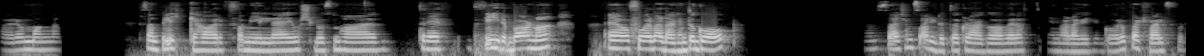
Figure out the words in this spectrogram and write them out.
Jeg har jo mange venner f.eks. ikke har familie i Oslo som har tre-fire barn eh, og får hverdagen til å gå opp. Så jeg kommer aldri til å klage over at min hverdag ikke går opp, i hvert fall.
